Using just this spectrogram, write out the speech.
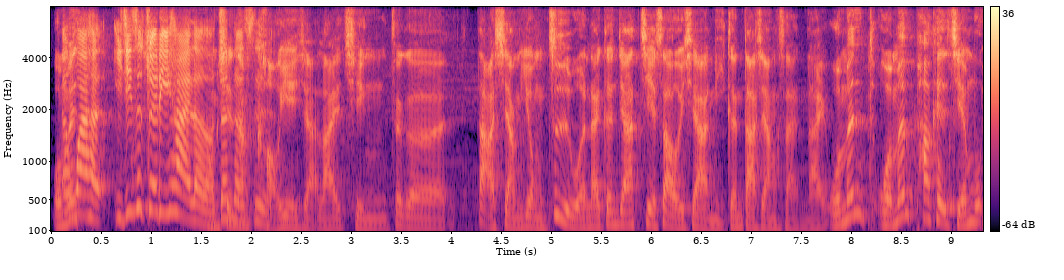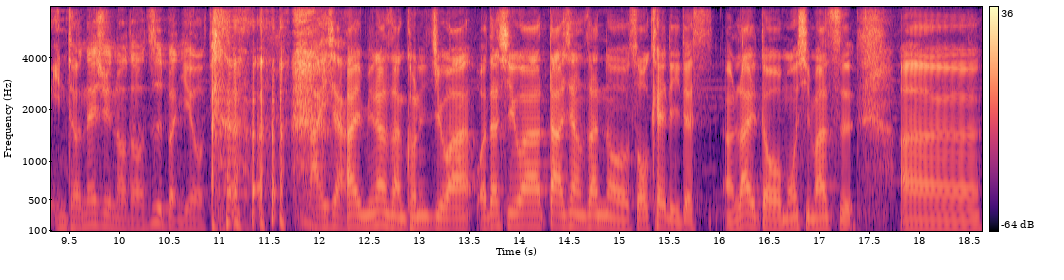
我们 N one 已经是最厉害了，真的是。考验一下，来，请这个。大象用日文来跟大家介绍一下你跟大象山。来，我们我们 Podcast 节目 International 的日本也有，来一下。嗨，皆さんこんにちは。私は大象山のソーケリです。啊，ライト申します。啊，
